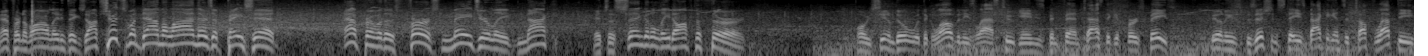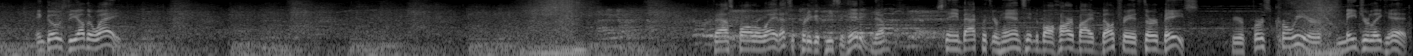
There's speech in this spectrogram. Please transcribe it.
Efren Navarro leading things off. Shoots one down the line. There's a base hit. Efren with his first major league knock. It's a single to lead off the third. Well, we've seen him do it with the glove in these last two games. He's been fantastic at first base. Feeling his position, stays back against a tough lefty, and goes the other way. Fastball away. That's a pretty good piece of hitting. Yep. Staying back with your hands, hitting the ball hard by Beltre at third base for your first career major league hit.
